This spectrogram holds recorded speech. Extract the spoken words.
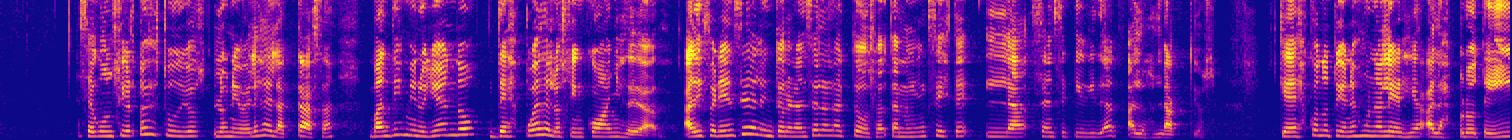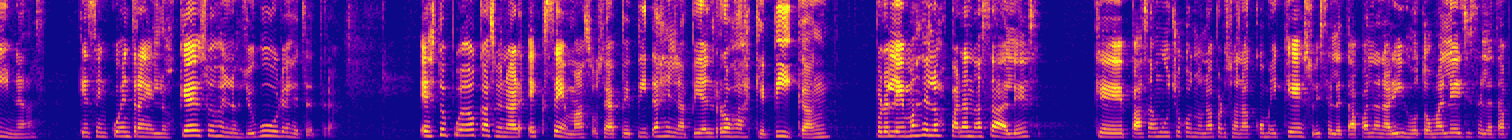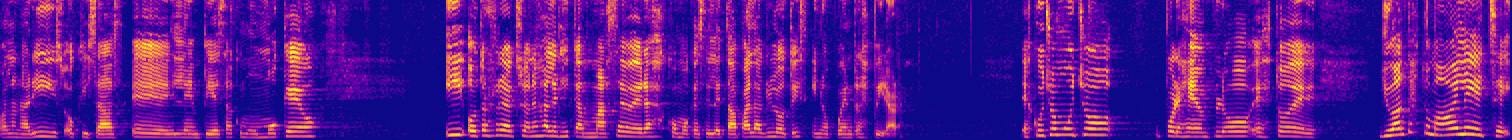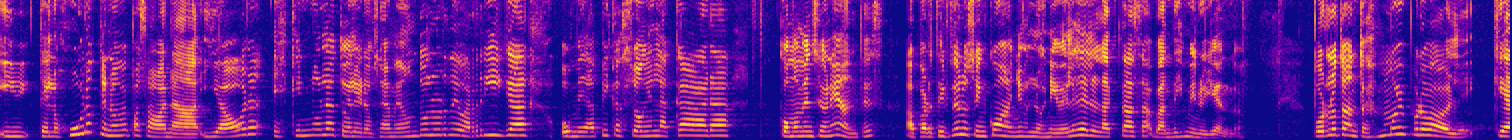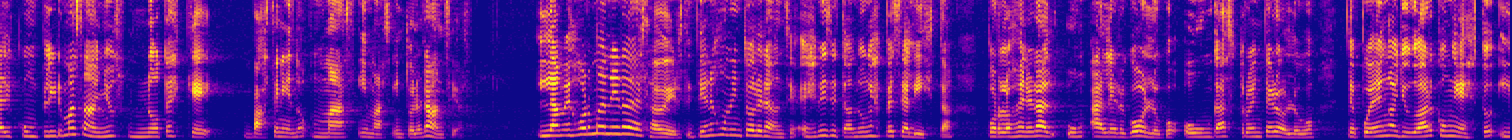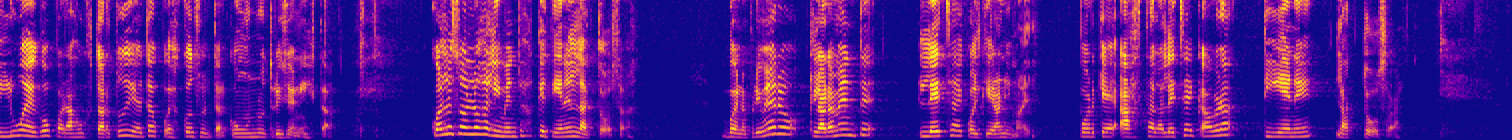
Según ciertos estudios, los niveles de lactasa van disminuyendo después de los 5 años de edad. A diferencia de la intolerancia a la lactosa, también existe la sensitividad a los lácteos, que es cuando tienes una alergia a las proteínas que se encuentran en los quesos, en los yogures, etc. Esto puede ocasionar eczemas, o sea, pepitas en la piel rojas que pican, problemas de los paranasales, que pasa mucho cuando una persona come queso y se le tapa la nariz, o toma leche y se le tapa la nariz, o quizás eh, le empieza como un moqueo y otras reacciones alérgicas más severas como que se le tapa la glotis y no pueden respirar. Escucho mucho, por ejemplo, esto de, yo antes tomaba leche y te lo juro que no me pasaba nada y ahora es que no la tolero, o sea, me da un dolor de barriga o me da picazón en la cara. Como mencioné antes, a partir de los 5 años los niveles de la lactasa van disminuyendo. Por lo tanto, es muy probable que al cumplir más años notes que vas teniendo más y más intolerancias. La mejor manera de saber si tienes una intolerancia es visitando un especialista. Por lo general, un alergólogo o un gastroenterólogo te pueden ayudar con esto y luego para ajustar tu dieta puedes consultar con un nutricionista. ¿Cuáles son los alimentos que tienen lactosa? Bueno, primero, claramente, leche de cualquier animal, porque hasta la leche de cabra tiene lactosa.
